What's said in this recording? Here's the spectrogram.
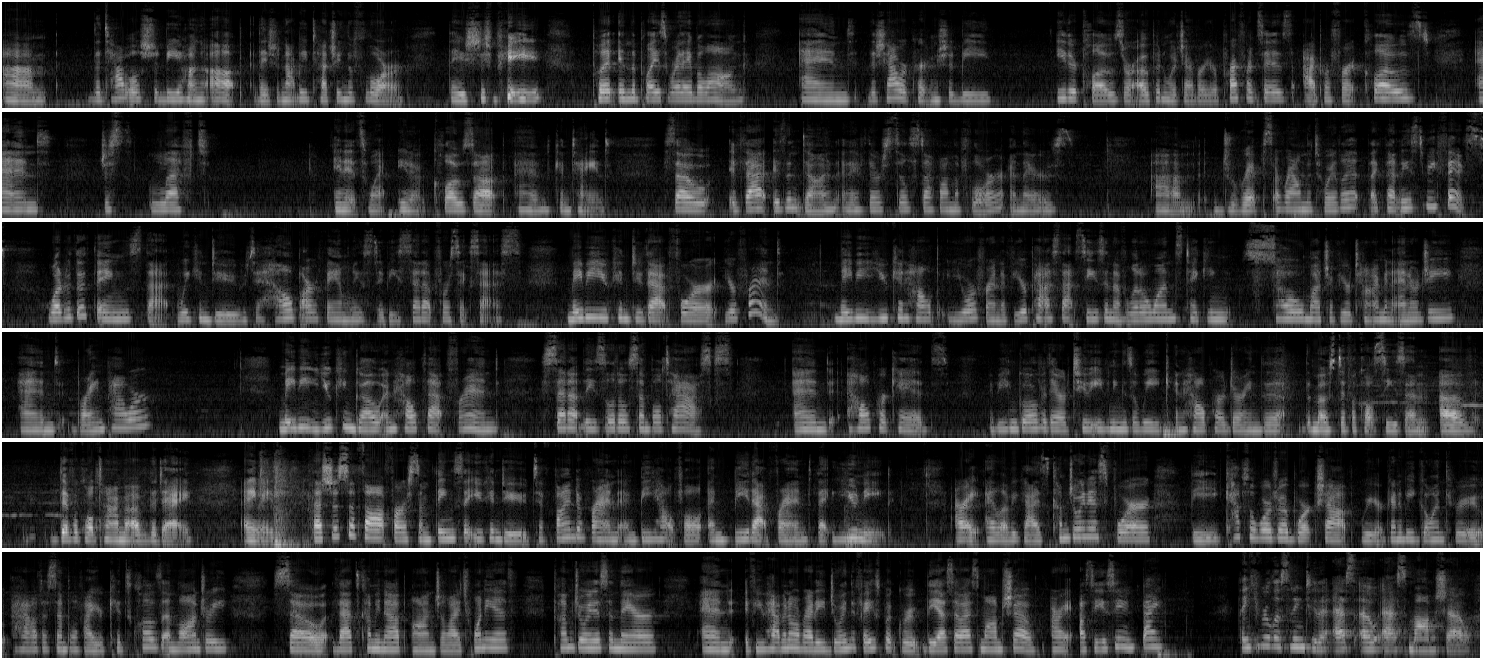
Um, the towels should be hung up, they should not be touching the floor, they should be put in the place where they belong. And the shower curtain should be either closed or open, whichever your preference is. I prefer it closed and just left in its way, you know, closed up and contained. So if that isn't done, and if there's still stuff on the floor and there's um, drips around the toilet, like that needs to be fixed. What are the things that we can do to help our families to be set up for success? Maybe you can do that for your friend maybe you can help your friend if you're past that season of little ones taking so much of your time and energy and brain power. Maybe you can go and help that friend set up these little simple tasks and help her kids. Maybe you can go over there two evenings a week and help her during the, the most difficult season of difficult time of the day Anyways, that's just a thought for some things that you can do to find a friend and be helpful and be that friend that you need. All right, I love you guys. Come join us for the capsule wardrobe workshop where you're going to be going through how to simplify your kids' clothes and laundry. So that's coming up on July 20th. Come join us in there. And if you haven't already, join the Facebook group, the SOS Mom Show. All right, I'll see you soon. Bye. Thank you for listening to the SOS Mom Show.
